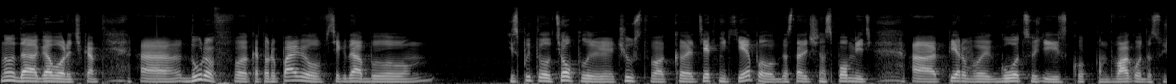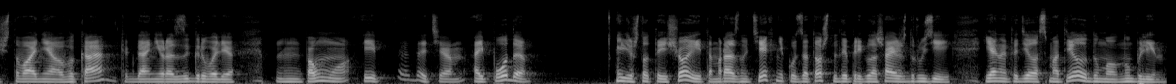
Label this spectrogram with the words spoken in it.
Ну да, оговорочка. Дуров, который Павел, всегда был испытывал теплые чувства к технике Apple. Достаточно вспомнить а, первый год и сколько там два года существования ВК, когда они разыгрывали, по-моему, и эти айподы или что-то еще, и там разную технику за то, что ты приглашаешь друзей. Я на это дело смотрел и думал, ну блин,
